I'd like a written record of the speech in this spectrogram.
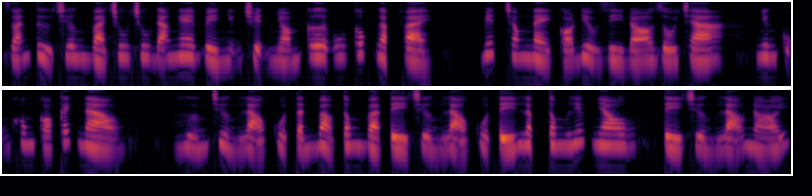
Doãn Tử Trương và Chu Chu đã nghe về những chuyện nhóm cơ u cốc gặp phải. Biết trong này có điều gì đó dối trá, nhưng cũng không có cách nào. Hướng trưởng lão của Tấn Bảo Tông và tề trưởng lão của Tế Lập Tông liếc nhau. Tề trưởng lão nói,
